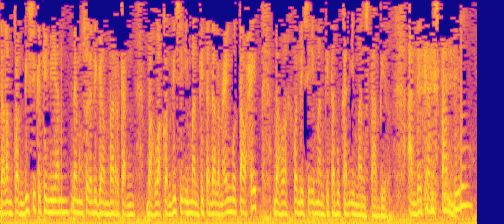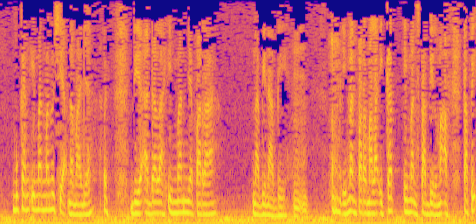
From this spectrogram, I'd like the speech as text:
Dalam kondisi kekinian memang sudah digambarkan bahwa kondisi iman kita dalam ilmu tauhid bahwa kondisi iman kita bukan iman stabil. Andaikan stabil bukan iman manusia namanya. Dia adalah imannya para nabi-nabi. Mm-mm. Iman para malaikat, iman stabil, maaf. Tapi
